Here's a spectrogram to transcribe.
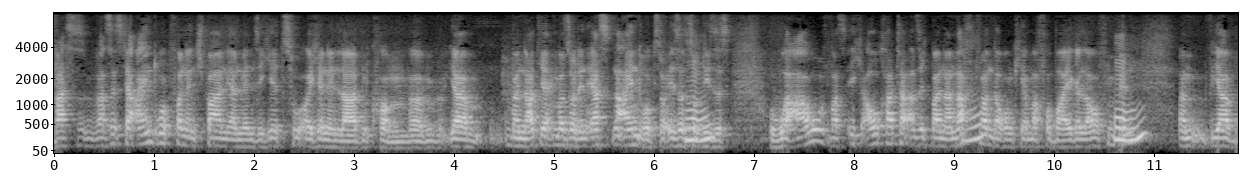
Was, was ist der Eindruck von den Spaniern, wenn sie hier zu euch in den Laden kommen? Ähm, ja, man hat ja immer so den ersten Eindruck. So ist es so dieses Wow, was ich auch hatte, als ich bei einer Nachtwanderung hier mal vorbeigelaufen bin. Ähm, ja,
